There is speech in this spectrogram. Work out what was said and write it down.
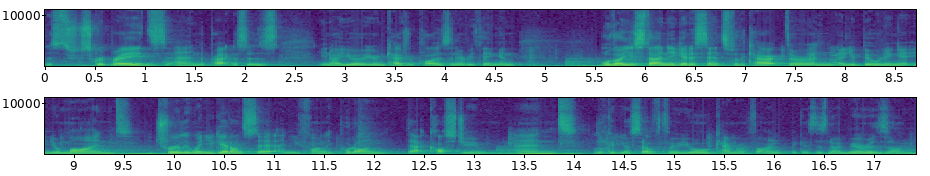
the script reads and the practices, you know, you're, you're in casual clothes and everything. And although you're starting to get a sense for the character and, and, you're building it in your mind, truly when you get on set and you finally put on that costume and look at yourself through your camera phone, because there's no mirrors on,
